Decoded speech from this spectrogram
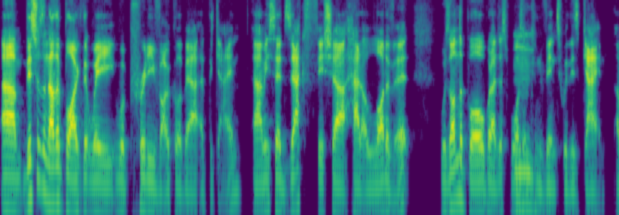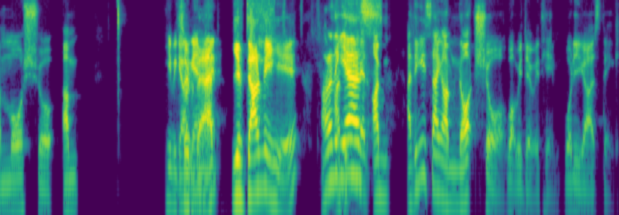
Um, this was another bloke that we were pretty vocal about at the game. Um, he said Zach Fisher had a lot of it, was on the ball, but I just wasn't mm. convinced with his game. I'm more sure. Um, here we go again, bad. Mate. You've done me here. I don't think, I think he has. Meant, I'm. I think he's saying I'm not sure what we do with him. What do you guys think?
